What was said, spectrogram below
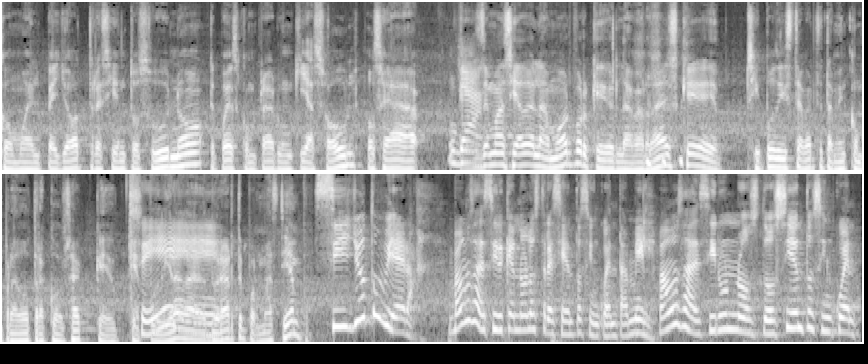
como el Peugeot 301. Te puedes comprar un Kia Soul. O sea, es demasiado el amor porque la verdad es que si pudiste haberte también comprado otra cosa que, pudiera durarte por más tiempo. Si yo tuviera, vamos a decir que no los 350 mil, vamos a decir unos 250,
